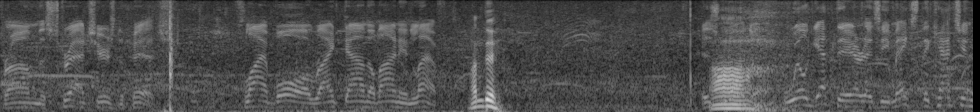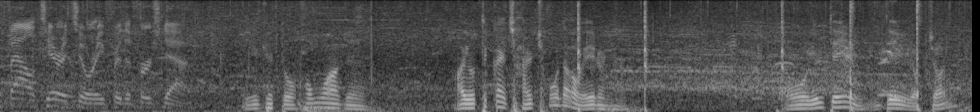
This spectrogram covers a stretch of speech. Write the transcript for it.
From the stretch, here's the pitch. Fly ball right down the line in left. 안 돼. Isnaldo will get there as he makes the catch in foul territory for the first out. 이렇게 또 허무하게. 아 여태까지 잘 쳐오다가 왜 이러냐. 오 1대1, 2대1 역전.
